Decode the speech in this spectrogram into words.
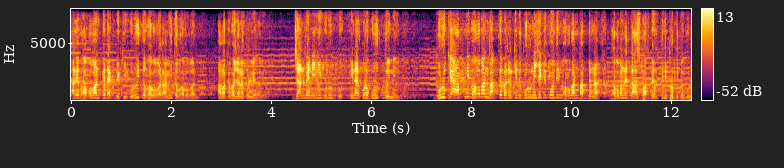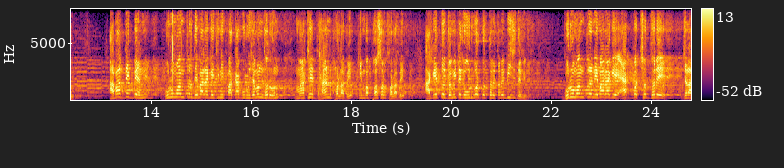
আরে ভগবানকে ডাকবে কি? গুরুই তো ভগবান, আমি তো ভগবান। আমাকে ভজনা করলে হবে। জানবেন ইনি গুরু, ইনার কোনো গুরুত্বই নেই। গুরুকে আপনি ভগবান ভাবতে পারেন, কিন্তু গুরু নিজেকে কোনোদিন ভগবান ভাববেন না, ভগবানের দাস ভাববেন, তিনি প্রকৃত গুরু। আবার দেখবেন, গুরু মন্ত্র দেবার আগে যিনি পাকা গুরু, যেমন ধরুন, মাঠে ধান ফলাবে কিংবা ফসল ফলাবে, আগে তো জমিটাকে উর্বর করতে হবে, তবে বীজ দেবে। গুরু মন্ত্র নেবার আগে এক বছর ধরে যারা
